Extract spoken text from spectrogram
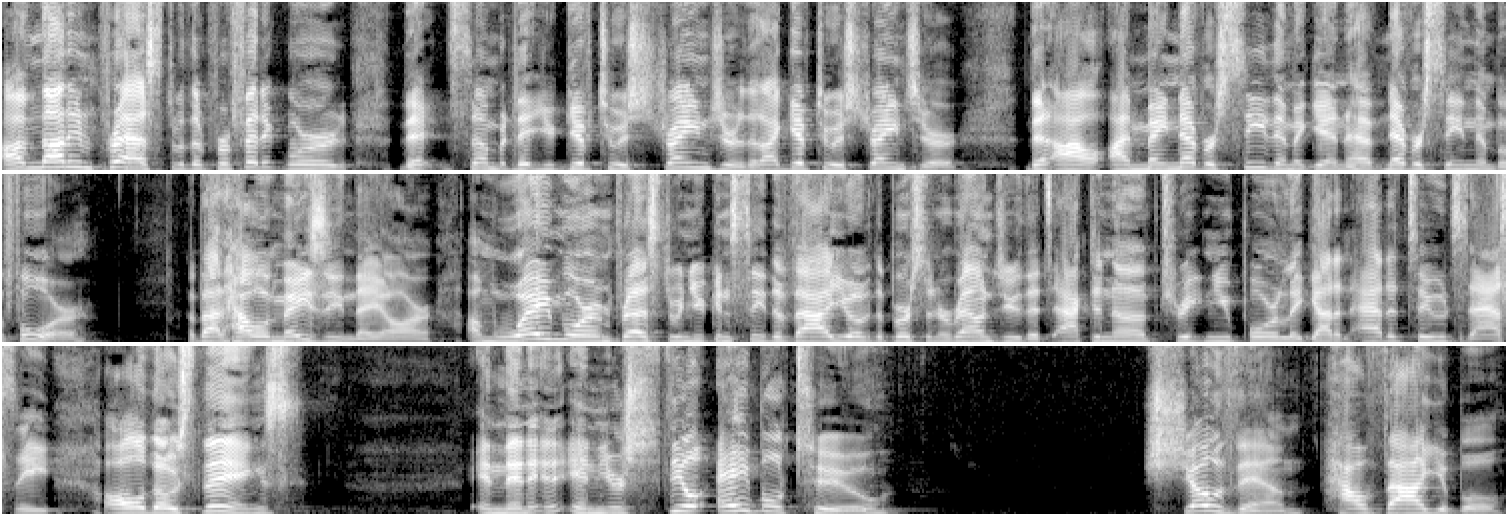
I'm not impressed with the prophetic word that somebody that you give to a stranger, that I give to a stranger, that I'll, I may never see them again, have never seen them before, about how amazing they are. I'm way more impressed when you can see the value of the person around you that's acting up, treating you poorly, got an attitude, sassy, all those things. And then and you're still able to show them how valuable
